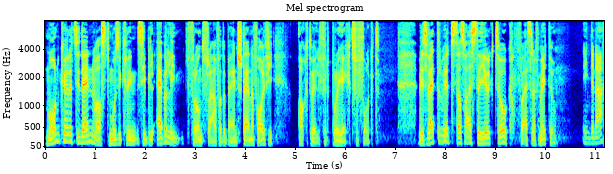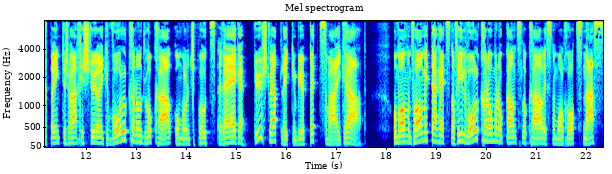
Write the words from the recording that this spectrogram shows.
Morgen hören Sie dann, was die Musikerin Sibyl Eberli, die Frontfrau der Band Sterne 5, aktuell für Projekt verfolgt. Wie das Wetter wird, das weiss der Jürg Zog von SRF Meteo. In der Nacht bringt die schwache Störung Wolken und lokal um einen Sprutz Regen. Die Höchstwerte liegen bei etwa 2 Grad. Und morgen Vormittag hat es noch viele Wolken um und ganz lokal ist es noch mal kurz nass.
